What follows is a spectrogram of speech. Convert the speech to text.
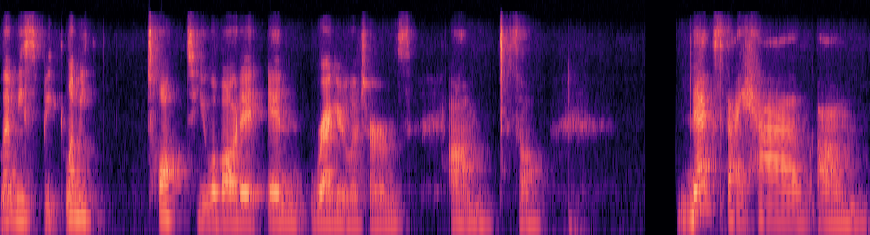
let me speak let me talk to you about it in regular terms um, so next I have um,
